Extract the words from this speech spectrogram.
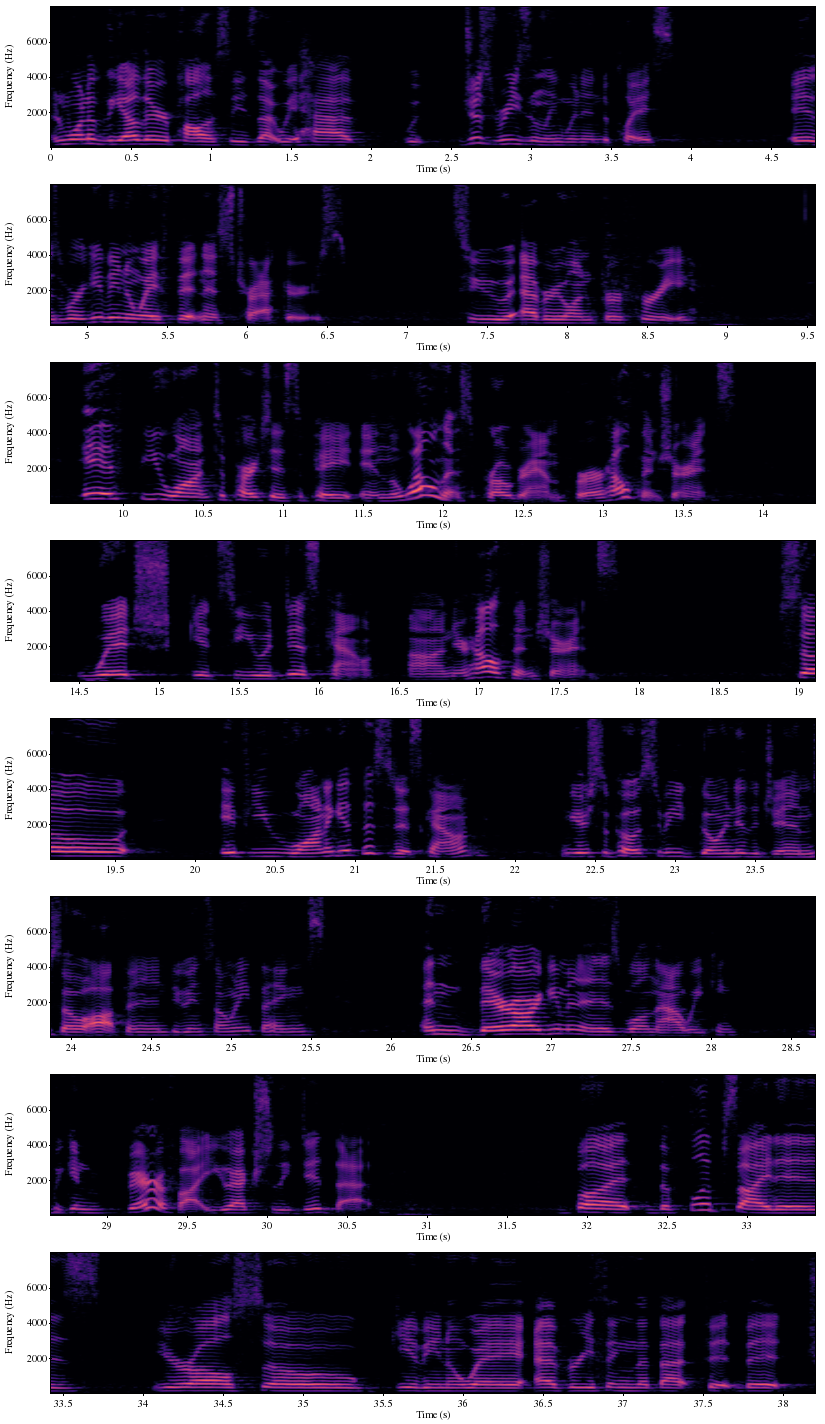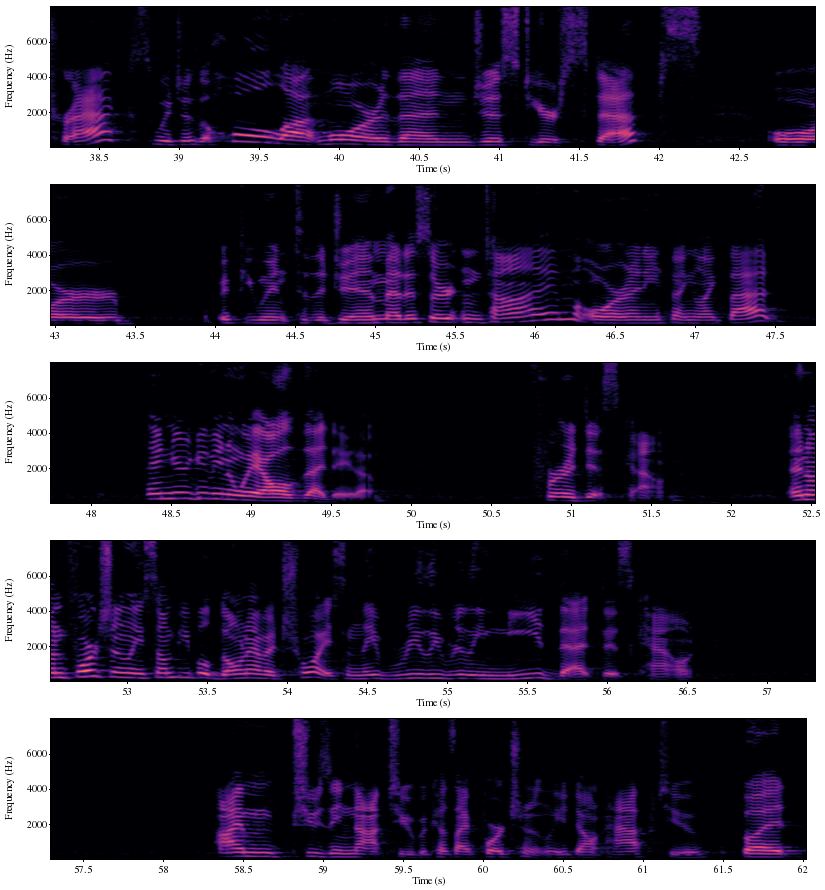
And one of the other policies that we have just recently went into place is we're giving away fitness trackers to everyone for free if you want to participate in the wellness program for our health insurance, which gets you a discount on your health insurance. So if you want to get this discount, you're supposed to be going to the gym so often and doing so many things. And their argument is, well, now we can, we can verify you actually did that. But the flip side is you're also giving away everything that that Fitbit tracks, which is a whole lot more than just your steps or if you went to the gym at a certain time or anything like that. And you're giving away all of that data for a discount. And unfortunately, some people don't have a choice and they really, really need that discount. I'm choosing not to because I fortunately don't have to. But,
